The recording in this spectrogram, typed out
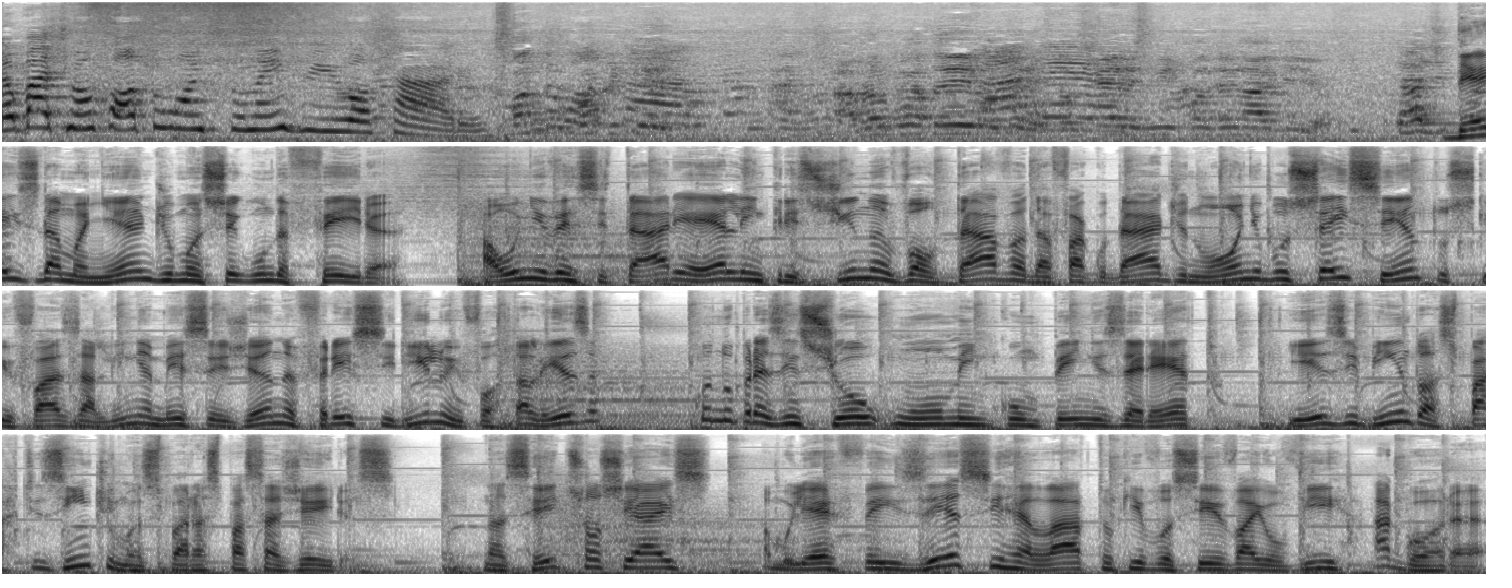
Eu bati uma foto antes, tu nem viu, otário. Ter? Abra a porta aí, vocês. Me condenar aqui, ó. 10 da manhã de uma segunda-feira. A universitária Ellen Cristina voltava da faculdade no ônibus 600 que faz a linha Messejana Frei Cirilo em Fortaleza, quando presenciou um homem com pênis ereto e exibindo as partes íntimas para as passageiras. Nas redes sociais, a mulher fez esse relato que você vai ouvir agora.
